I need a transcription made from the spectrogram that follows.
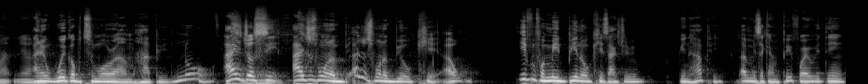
of of yeah. and then wake up tomorrow I'm happy. No, I just see I just want to I just want to be okay. I, even for me, being okay is actually being happy. That means I can pay for everything.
